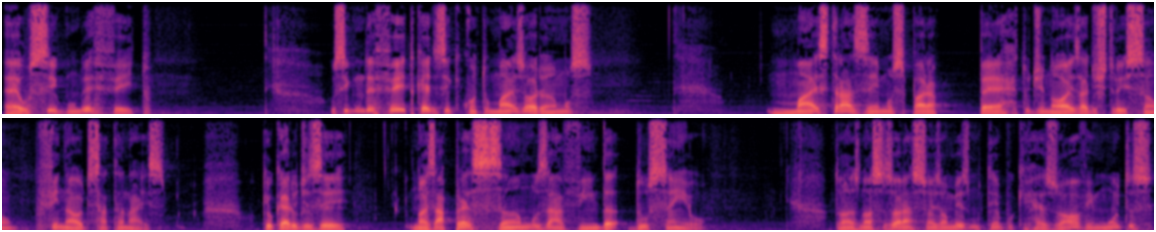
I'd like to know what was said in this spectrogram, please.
é o segundo efeito. O segundo efeito quer dizer que quanto mais oramos, mais trazemos para perto de nós a destruição final de Satanás. O que eu quero dizer? Nós apressamos a vinda do Senhor. Então, as nossas orações, ao mesmo tempo que resolvem muitos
